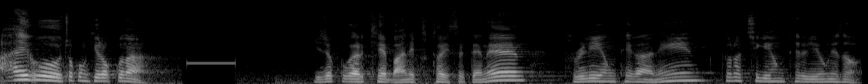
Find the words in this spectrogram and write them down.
아이고 조금 길었구나. 이적구가 이렇게 많이 붙어 있을 때는 분리 형태가 아닌 끌어치기 형태를 이용해서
